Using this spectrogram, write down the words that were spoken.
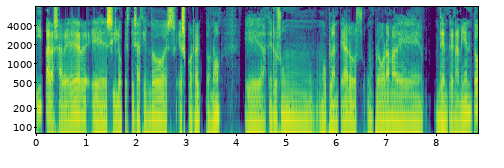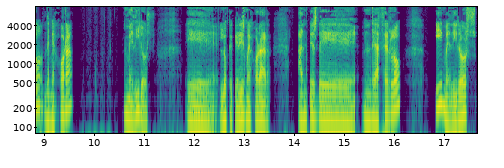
y para saber eh, si lo que estáis haciendo es, es correcto, ¿no? Eh, haceros un o plantearos un programa de, de entrenamiento, de mejora, mediros eh, lo que queréis mejorar antes de, de hacerlo y mediros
